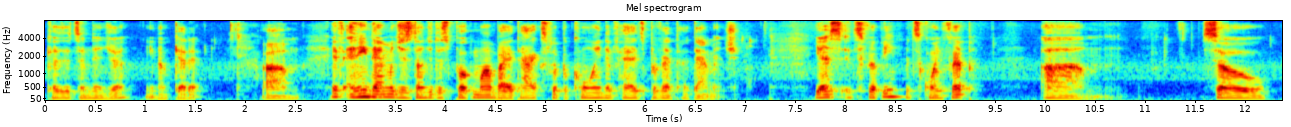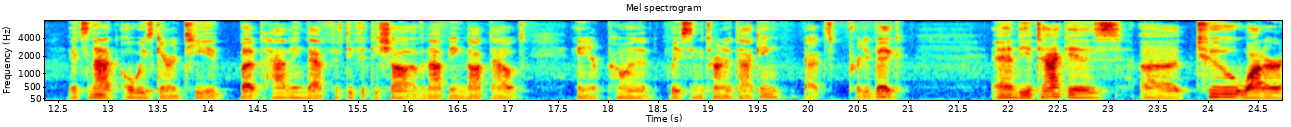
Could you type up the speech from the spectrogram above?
because it's a ninja. You know, get it. Um, if any damage is done to this Pokemon by attacks, flip a coin. If heads, prevent that damage. Yes, it's flippy. It's coin flip. Um, so it's not always guaranteed, but having that 50-50 shot of not being knocked out and your opponent wasting a turn attacking, that's pretty big. And the attack is uh, 2 water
